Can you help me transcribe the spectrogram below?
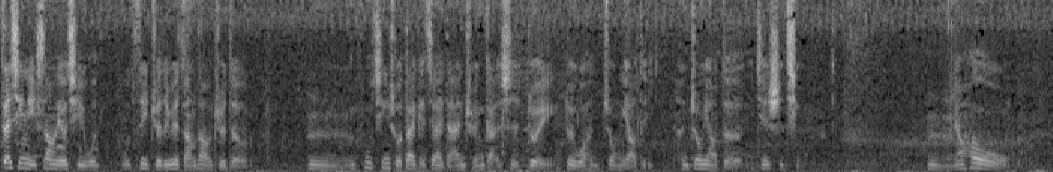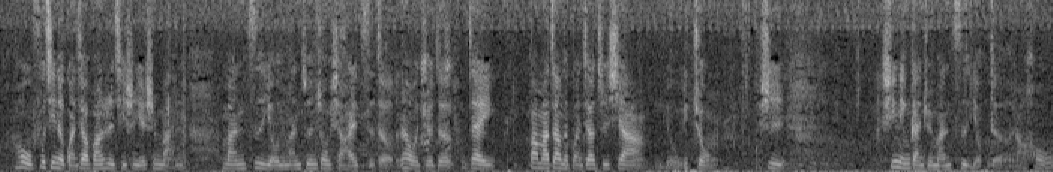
在心理上，尤其我我自己觉得越长大，我觉得，嗯，父亲所带给家里的安全感是对对我很重要的很重要的一件事情。嗯，然后。然后我父亲的管教方式其实也是蛮蛮自由的，蛮尊重小孩子的。那我觉得在爸妈这样的管教之下，有一种是心灵感觉蛮自由的。然后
